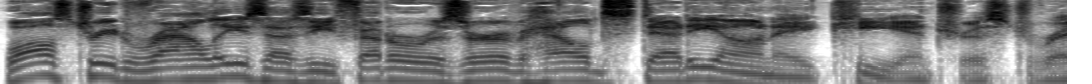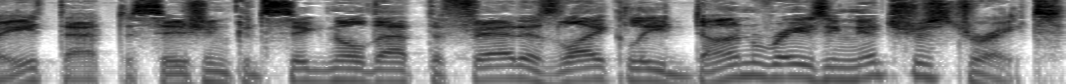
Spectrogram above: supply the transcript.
Wall Street rallies as the Federal Reserve held steady on a key interest rate. That decision could signal that the Fed is likely done raising interest rates.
